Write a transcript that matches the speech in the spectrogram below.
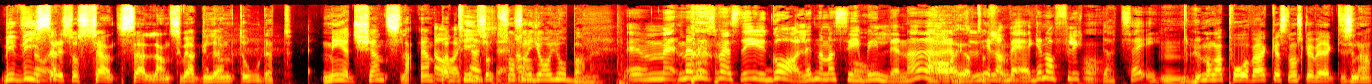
Vi visar det så sä- sällan så vi har glömt ordet. Medkänsla, empati, kanske, sånt sånt som ja. jag jobbar med. Eh, Men, men hur som helst, det är ju galet när man ser bilderna där, Ja, att hela otroligt. vägen har flyttat sig. Mm. Hur många påverkas när de ska iväg till sina,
